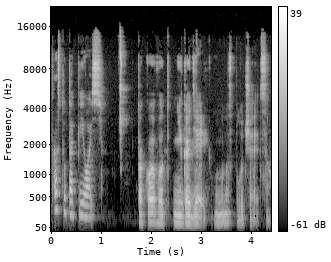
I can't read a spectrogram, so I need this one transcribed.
просто утопилась. Такой вот негодяй он у нас получается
